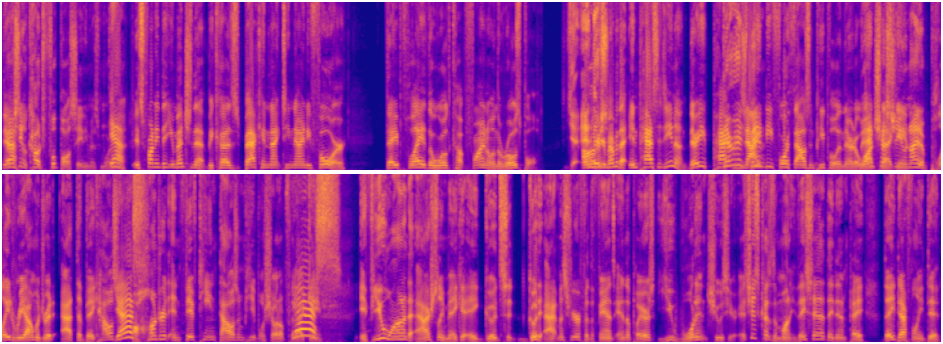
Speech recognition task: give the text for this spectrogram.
Yeah. Every single college football stadium has more. Yeah, it's funny that you mentioned that because back in 1994, they played the World Cup final in the Rose Bowl. yeah. I don't And know if you remember that in Pasadena. They packed There has been- 94,000 people in there to watch that Manchester game. United played Real Madrid at the Big House. Yes. hundred and fifteen thousand people showed up for that game. if you wanted to actually make it a good good atmosphere for the fans and the players, you wouldn't choose here. It's just because the money. They say that they didn't pay. They definitely did.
